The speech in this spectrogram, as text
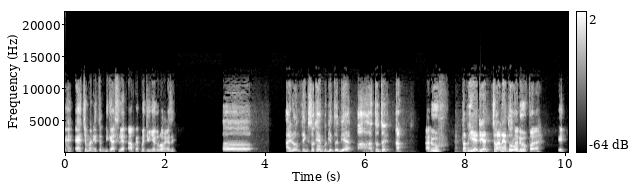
eh eh cuman itu dikasih lihat sampai bajunya keluar gak sih Eh, I don't think so. Kayak begitu dia, ah tuh tuh cut. aduh Tapi ya dia celananya turun. aduh pak it,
